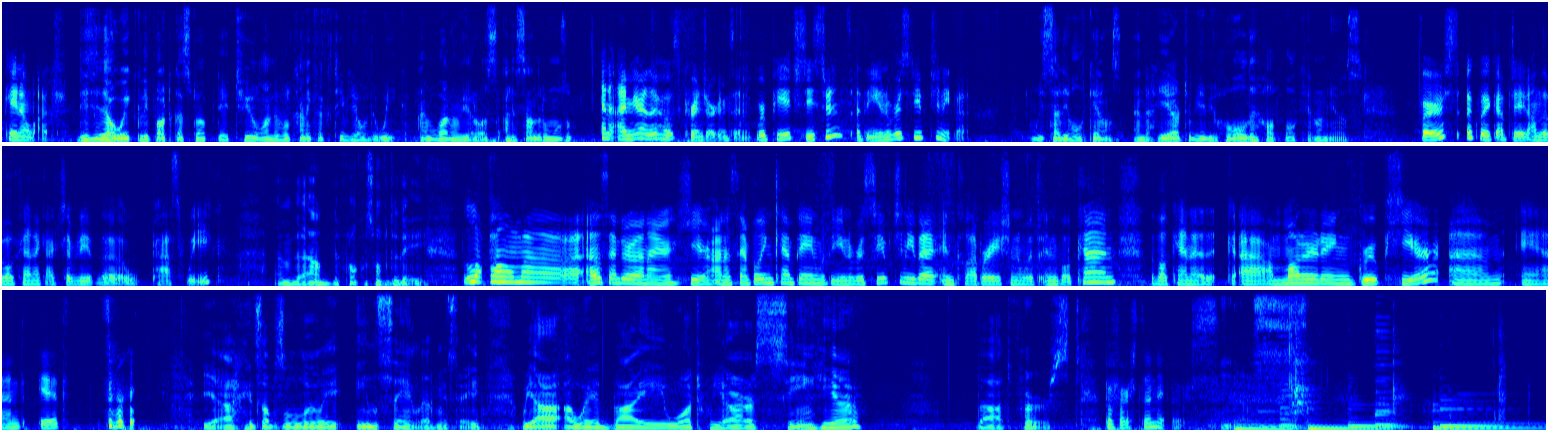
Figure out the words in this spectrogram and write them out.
Volcano Watch. This is a weekly podcast to update you on the volcanic activity of the week. I'm one of your hosts, Alessandro Musu. And I'm your other host, Corin Jorgensen. We're PhD students at the University of Geneva. We study volcanoes and are here to give you all the hot volcano news. First, a quick update on the volcanic activity of the past week. And then the focus of the day. La Palma! Alessandro and I are here on a sampling campaign with the University of Geneva in collaboration with InVolcan, the volcanic uh, monitoring group here, um, and it's super cool. Yeah, it's absolutely insane, let me say. We are awed by what we are seeing here. But first. But first, the news. Yes.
